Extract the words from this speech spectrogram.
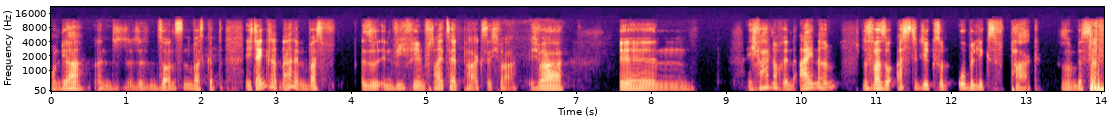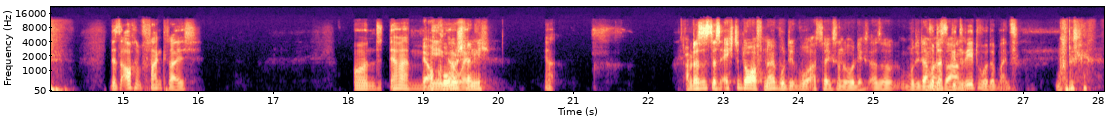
Und ja, ans- ansonsten, was gibt. Ich denke gerade nach, in was, also in wie vielen Freizeitparks ich war. Ich war in. Ich war noch in einem, das war so Asterix und Obelix Park. So ein bisschen. Das ist auch in Frankreich. Und der war Wäre auch komisch, wack. wenn nicht. Ja. Aber das ist das echte Dorf, ne? Wo, die, wo Asterix und Obelix, also wo die Wo damals das waren. gedreht wurde, meinst du?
